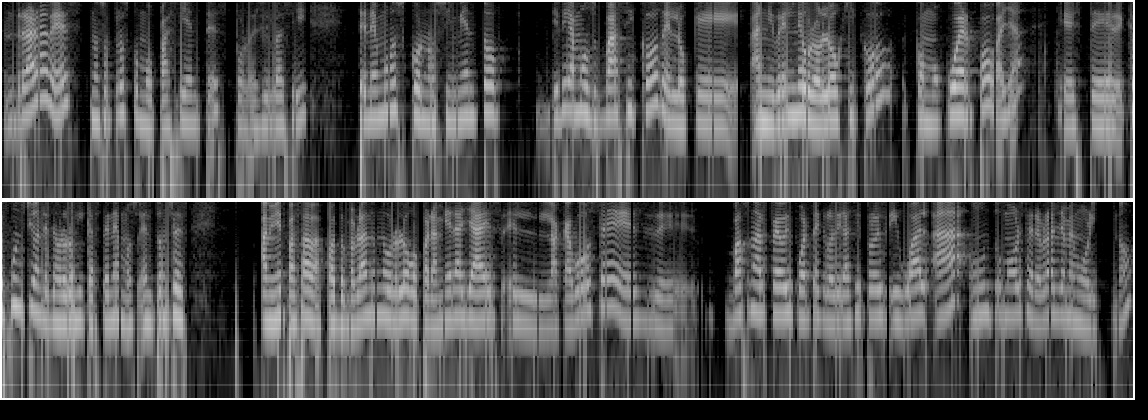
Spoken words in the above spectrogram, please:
rara vez nosotros como pacientes, por decirlo así, tenemos conocimiento, diríamos, básico de lo que a nivel neurológico, como cuerpo, vaya, este, qué funciones neurológicas tenemos. Entonces, a mí me pasaba, cuando me hablan de un neurólogo, para mí era ya es el acabose, es... Eh, va a sonar feo y fuerte que lo diga así, pero es igual a un tumor cerebral, ya me morí, ¿no?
